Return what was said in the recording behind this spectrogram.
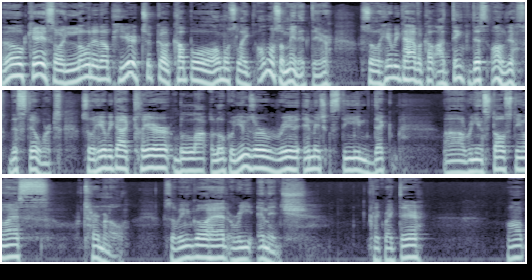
Okay so I loaded up here. It took a couple almost like almost a minute there. So here we have a couple I think this oh yes this still works. So here we got clear block local user re-image steam deck uh, reinstall steamOS terminal so we can go ahead re-image. Click right there. Bump.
